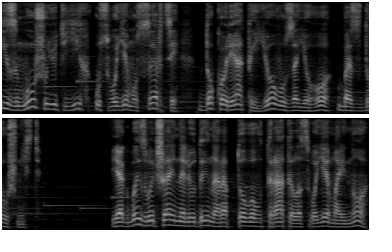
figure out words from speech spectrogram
і змушують їх у своєму серці докоряти Йову за його бездушність. Якби звичайна людина раптово втратила своє майно,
